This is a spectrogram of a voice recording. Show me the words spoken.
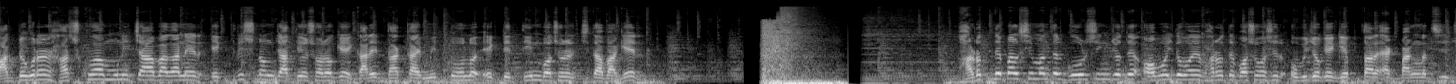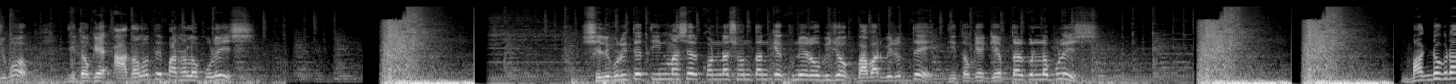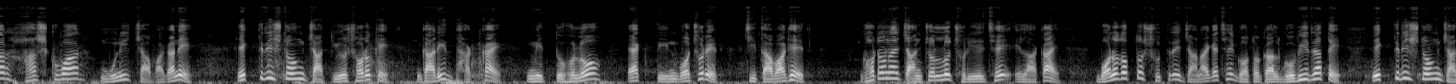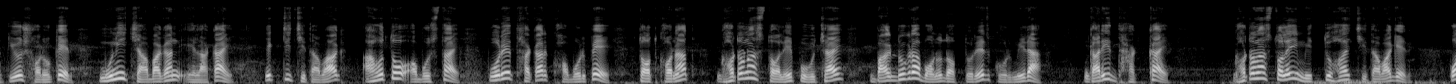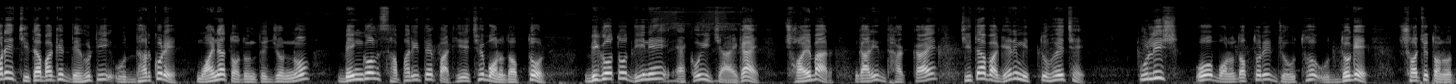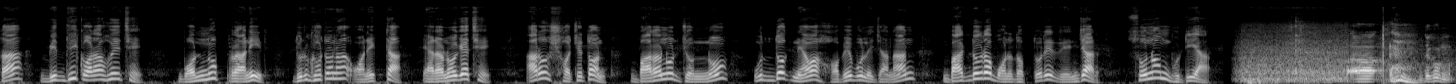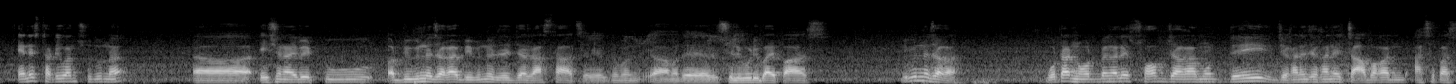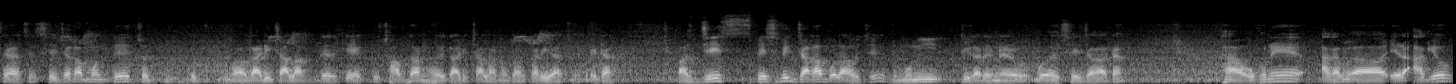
বাগডোগরার হাঁসখোয়া মুনি চা বাগানের একত্রিশ নং জাতীয় সড়কে গাড়ির ধাক্কায় মৃত্যু হলো একটি তিন বছরের চিতাবাঘের। ভারত, নেপাল সীমান্তের গৌরসিংজতে অবৈধভাবে ভারতে বসবাসের অভিযোগে গ্রেপ্তার এক বাংলাদেশি যুবক, ধৃতকে আদালতে পাঠালো পুলিশ। শিলিগুড়িতে তিন মাসের কন্যা সন্তানকে খুনের অভিযোগ বাবার বিরুদ্ধে, ধৃতকে গ্রেপ্তার করল পুলিশ। বাগডোগরার হাঁসখোয়ার মুনি চা বাগানে একত্রিশ নং জাতীয় সড়কে গাড়ির ধাক্কায় মৃত্যু হল এক তিন বছরের চিতাবাঘের। ঘটনায় চাঞ্চল্য ছড়িয়েছে এলাকায়। বন দপ্তর সূত্রে জানা গেছে, গতকাল গভীর রাতে একত্রিশ নং জাতীয় সড়কের মুনি চা বাগান এলাকায় একটি চিতাবাঘ আহত অবস্থায় পড়ে থাকার খবর পেয়ে তৎক্ষণাৎ ঘটনাস্থলে পৌঁছায় বাগডোগরা বন দপ্তরের কর্মীরা। গাড়ির ধাক্কায় ঘটনাস্থলেই মৃত্যু হয় চিতাবাঘের। পরে চিতাবাঘের দেহটি উদ্ধার করে ময়না তদন্তের জন্য বেঙ্গল সাফারিতে পাঠিয়েছে বন দপ্তর। বিগত দিনে একই জায়গায় ছয়বার গাড়ির ধাক্কায় চিতাবাঘের মৃত্যু হয়েছে। পুলিশ ও বন দপ্তরের যৌথ উদ্যোগে সচেতনতা বৃদ্ধি করা হয়েছে। বন্য প্রাণীর দুর্ঘটনা অনেকটা এড়ানো গেছে। আরও সচেতন বাড়ানোর জন্য উদ্যোগ নেওয়া হবে বলে জানান বাগডোগরা বন দপ্তরের রেঞ্জার সোনম ভুটিয়া। দেখুন এনএস থার্টি ওয়ান শুধু না এশিয়ান হাইওয়ে টু বিভিন্ন জায়গায় বিভিন্ন যে রাস্তা আছে, যেমন আমাদের শিলিগুড়ি বাইপাস বিভিন্ন জায়গা। গোটা নর্থ বেঙ্গলের সব জায়গার মধ্যেই যেখানে যেখানে চা বাগান আশেপাশে আছে, সেই জায়গার মধ্যে গাড়ি চালকদেরকে একটু সাবধান হয়ে গাড়ি চালানো দরকারই আছে। এটা, আর যে স্পেসিফিক জায়গা বলা হয়েছে, মুনি টি গার্ডেনের সেই জায়গাটা হ্যাঁ ওখানে আগামী এর আগেও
